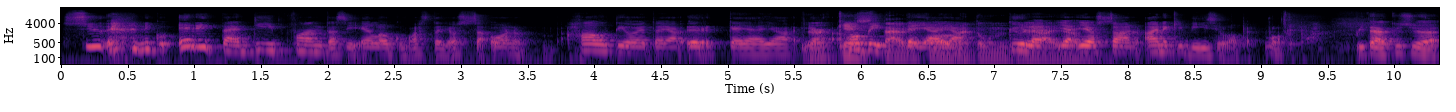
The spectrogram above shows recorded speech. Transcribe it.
sy- niin kuin erittäin deep fantasy-elokuvasta, jossa on haltioita ja örkkejä ja, Ja ja kestää yli hobbitteja. kolme Ja, kyllä, ja- ja, jossa on ainakin viisi lop- loppua. Pitää kysyä,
